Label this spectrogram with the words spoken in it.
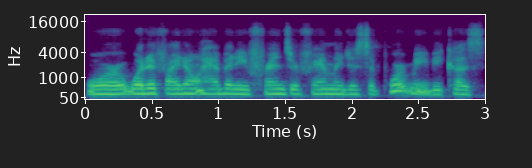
Or what if i don't have any friends or family to support me? Because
